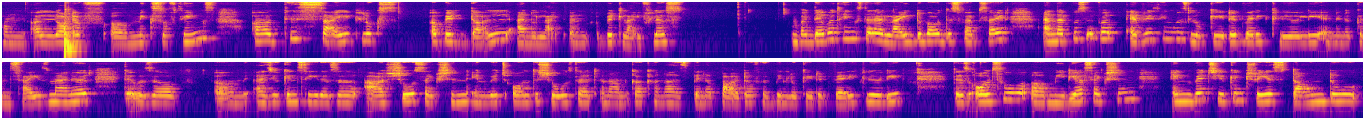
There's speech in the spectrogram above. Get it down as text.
um, a lot of uh, mix of things, uh, this site looks a bit dull and a, li- and a bit lifeless but there were things that I liked about this website, and that was everything was located very clearly and in a concise manner. There was a um, as you can see, there's a our show section in which all the shows that Anamika Khanna has been a part of have been located very clearly. There's also a media section in which you can trace down to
